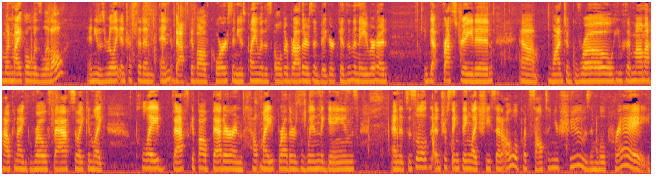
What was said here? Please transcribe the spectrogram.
when Michael was little and he was really interested in, in basketball, of course, and he was playing with his older brothers and bigger kids in the neighborhood and got frustrated, um, wanted to grow. He said, Mama, how can I grow fast so I can, like, play basketball better and help my brothers win the games? And it's this little interesting thing like she said, oh, we'll put salt in your shoes and we'll pray.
